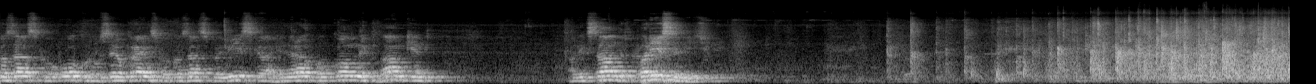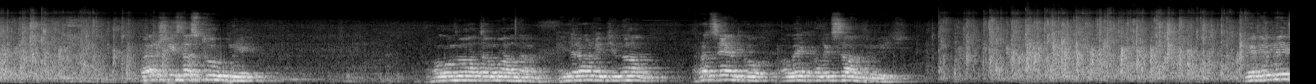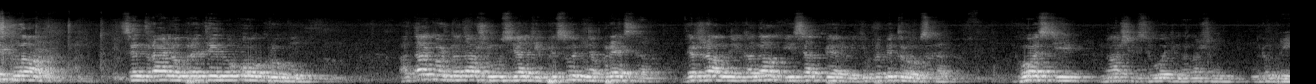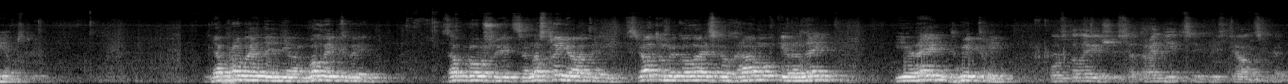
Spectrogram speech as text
Козацького округу Всеукраїнського козацького війська генерал-полковник Ламкін Олександр Борисович. Перший заступник головного атамана, генерал-лейтенант Раценко Олег Олександрович. Керівний склад Центрального оперативного округу а також на нашому святі присутня преса, державний канал 51 Дніпропетровська, гості наші сьогодні на нашому мероприємстві. Для проведення молитви запрошується настоятель Свято-Миколаївського храму Іреней Ірей Дмитрій. По установившейся традиции христианской,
